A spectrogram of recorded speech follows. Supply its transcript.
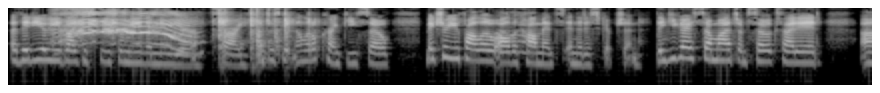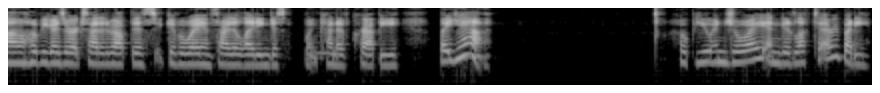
a video you'd like to see from me in the new year. Sorry, I'm just getting a little cranky, so make sure you follow all the comments in the description. Thank you guys so much. I'm so excited. Um, I hope you guys are excited about this giveaway. I'm sorry the lighting just went kind of crappy. But yeah, hope you enjoy and good luck to everybody.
